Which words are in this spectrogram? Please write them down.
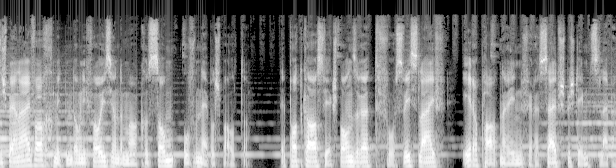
ist Bern einfach mit dem Dominik Feusi und dem Markus Somm auf dem Nebelspalter. Der Podcast wird gesponsert von Swiss Life, ihrer Partnerin für ein selbstbestimmtes Leben.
